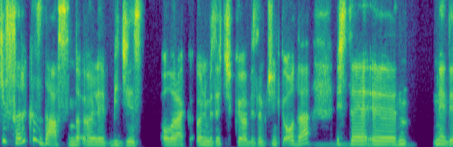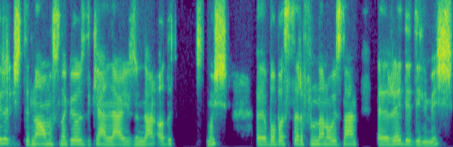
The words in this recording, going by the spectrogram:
Ki sarı kız da aslında öyle bir cins olarak önümüze çıkıyor bizim. Çünkü o da işte e, nedir işte namusuna göz dikenler yüzünden adı çıkmış. E, babası tarafından o yüzden e, reddedilmiş.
